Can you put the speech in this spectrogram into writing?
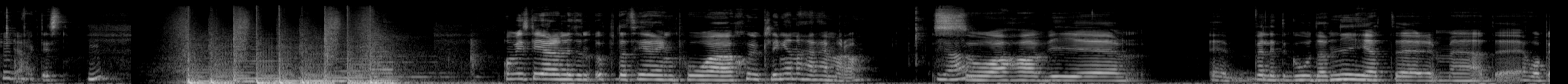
Gud ja. Faktiskt. Mm. Om vi ska göra en liten uppdatering på sjuklingarna här hemma då. Ja. Så har vi eh, väldigt goda nyheter med eh, HP.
